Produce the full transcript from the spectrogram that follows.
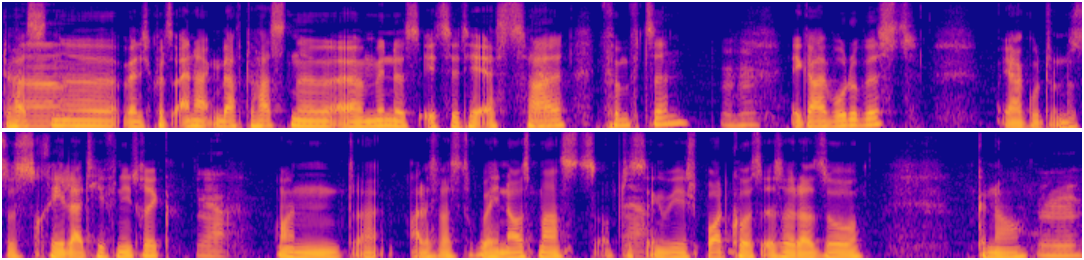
Du hast Ähm. eine, wenn ich kurz einhaken darf, du hast eine äh, Mindest-ECTS-Zahl 15, Mhm. egal wo du bist. Ja gut, und das ist relativ niedrig. Ja. Und äh, alles, was du darüber hinaus machst, ob das Ja. irgendwie Sportkurs ist oder so, genau. Mhm.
